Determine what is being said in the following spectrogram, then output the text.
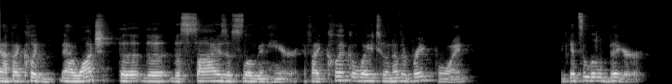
Now, if I click, now watch the, the, the size of slogan here. If I click away to another breakpoint, it gets a little bigger.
